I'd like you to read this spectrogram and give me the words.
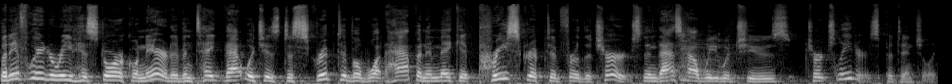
But if we are to read historical narrative and take that which is descriptive of what happened and make it prescriptive for the church, then that's how we would choose church leaders potentially.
